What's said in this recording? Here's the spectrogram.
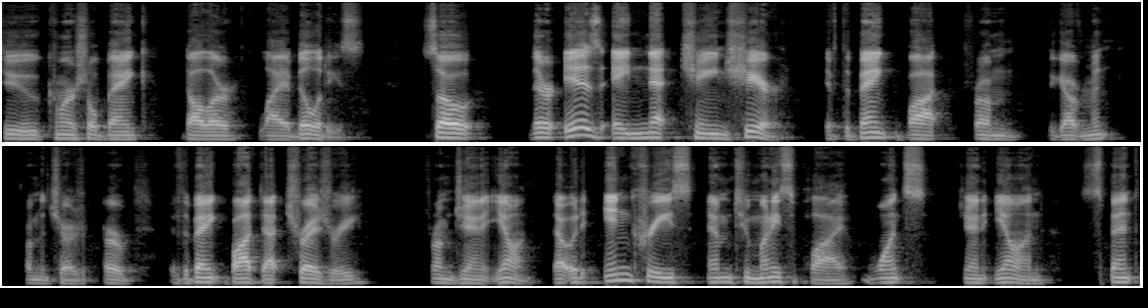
to commercial bank liabilities. So there is a net change here. If the bank bought from the government, from the treasury, or if the bank bought that treasury from Janet Yellen, that would increase M2 money supply once Janet Yellen spent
